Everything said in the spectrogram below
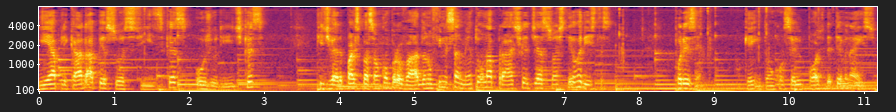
e é aplicada a pessoas físicas ou jurídicas que tiveram participação comprovada no financiamento ou na prática de ações terroristas. Por exemplo, ok? Então o conselho pode determinar isso.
